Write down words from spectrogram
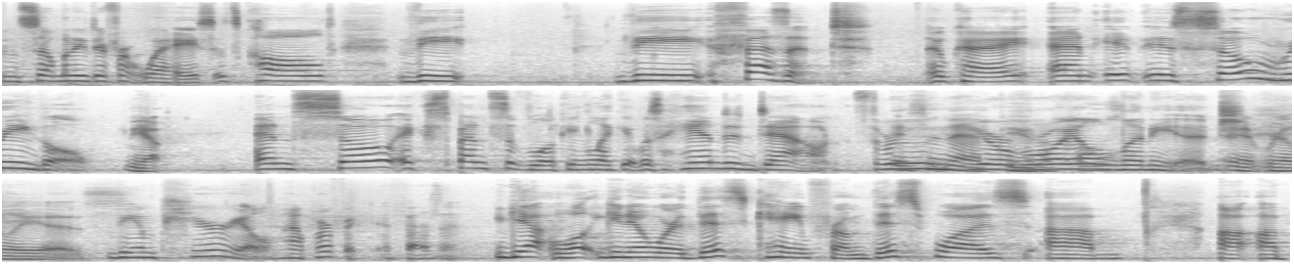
in so many different ways. It's called the the pheasant, okay? And it is so regal. Yep. And so expensive looking, like it was handed down through your beautiful? royal lineage. It really is. the imperial, how perfect, a pheasant. Yeah, well, you know where this came from? This was um, a, a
